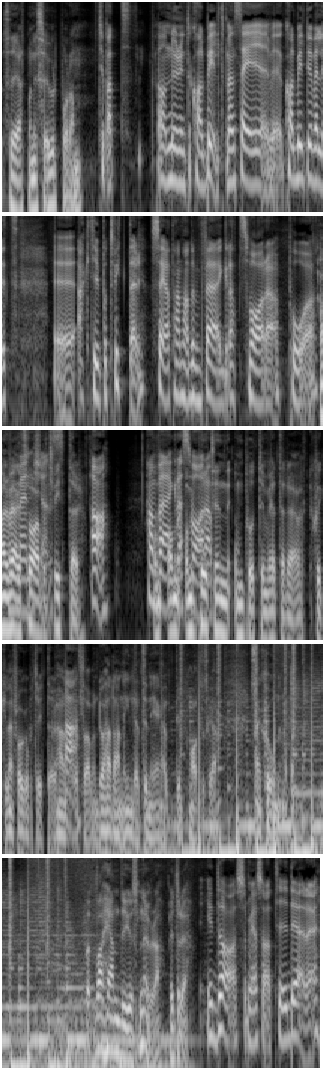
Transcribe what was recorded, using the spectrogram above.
Säger att man är sur på dem. Typ att, ja, nu är det inte Carl Bildt, men säg, Carl Bildt är väldigt eh, aktiv på Twitter, säger att han hade vägrat svara på Han hade vägrat svara på Twitter? Ja. Han om, vägrar om, svara. Om Putin, om Putin vet det, skickade en fråga på Twitter, han ja. svara, då hade han inlett sina egna diplomatiska sanktioner. Vad händer just nu då? Vet du det? Idag, som jag sa tidigare,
